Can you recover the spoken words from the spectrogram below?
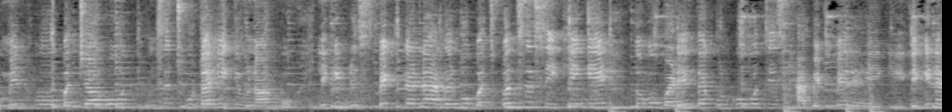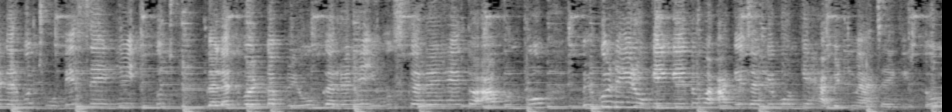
वुमेन हो, बच्चा हो, उनसे छोटा ही क्यों ना हो? लेकिन रिस्पेक्ट करना अगर वो बचपन से सीखेंगे तो वो बड़े तक उनको वो चीज़ हैबिट में रहेगी। लेकिन अगर वो छोटे से ही कुछ गलत वर्ड का प्रयोग कर रहे हैं यूज़ कर रहे हैं तो आप उनको बिल्कुल नहीं रोकेंगे तो वो आगे जाके वो उनके हैबिट में आ जाएगी। तो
